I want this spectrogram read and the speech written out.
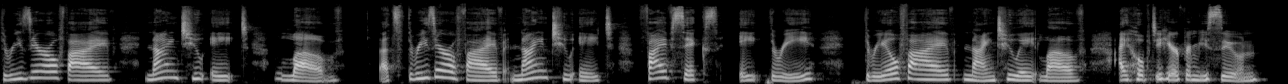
305 928 LOVE. That's 305 928 5683. 305 928 Love. I hope to hear from you soon.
